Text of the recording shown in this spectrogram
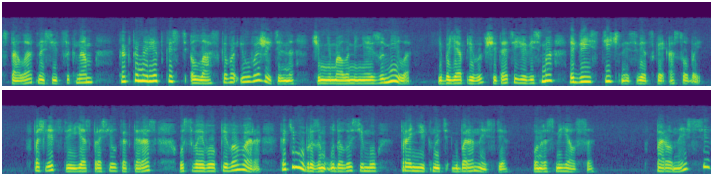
стала относиться к нам как-то на редкость ласково и уважительно, чем немало меня изумило, ибо я привык считать ее весьма эгоистичной светской особой. Впоследствии я спросил как-то раз у своего пивовара, каким образом удалось ему проникнуть к баронессе. Он рассмеялся. «К баронессе?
